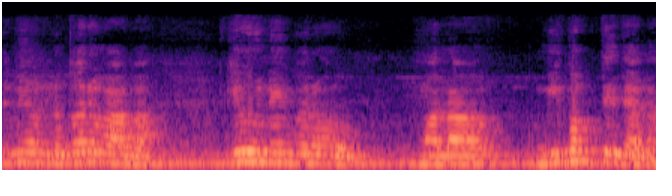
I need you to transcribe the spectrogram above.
तर मी म्हणलं बरं बाबा घेऊ नये बरं हो. मला मी बघते त्याला.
